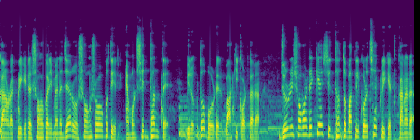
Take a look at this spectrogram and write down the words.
কানাডা ক্রিকেটের সহকারী ম্যানেজার ও সহসভাপতির এমন সিদ্ধান্তে বিরক্ত বোর্ডের বাকি কর্তারা। জরুরি সভা ডেকে সিদ্ধান্ত বাতিল করেছে ক্রিকেট কানাডা।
